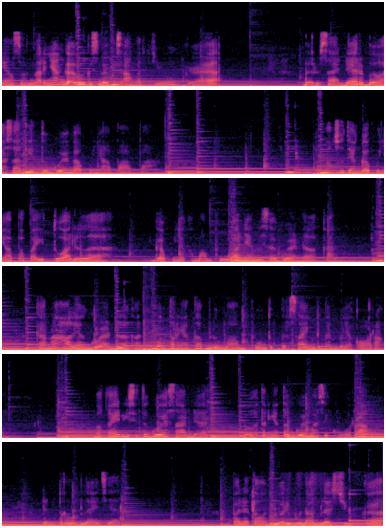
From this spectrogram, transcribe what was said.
yang sebenarnya nggak bagus-bagus amat juga, baru sadar bahwa saat itu gue nggak punya apa-apa. Maksud yang nggak punya apa-apa itu adalah nggak punya kemampuan yang bisa gue andalkan karena hal yang gue andalkan pun ternyata belum mampu untuk bersaing dengan banyak orang. Makanya di situ gue sadar bahwa ternyata gue masih kurang dan perlu belajar. Pada tahun 2016 juga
